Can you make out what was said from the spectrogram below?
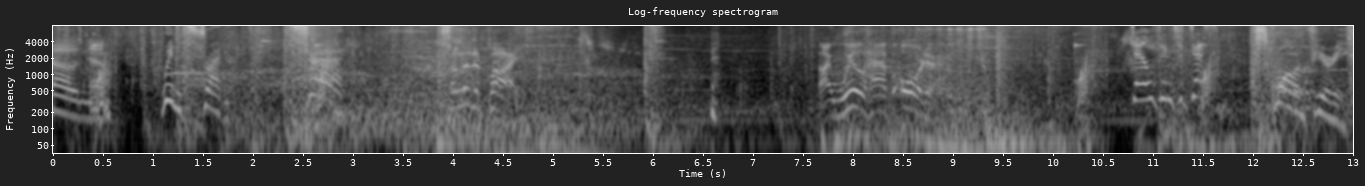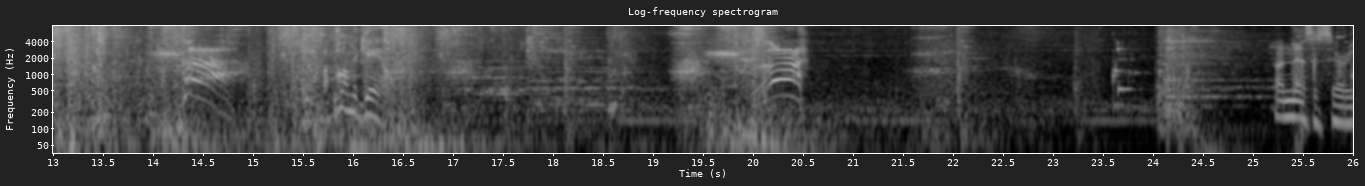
Oh no. Wind Strider. Solidify! I will have order. Delve into death. Squall and fury. Upon the gale. Unnecessary.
